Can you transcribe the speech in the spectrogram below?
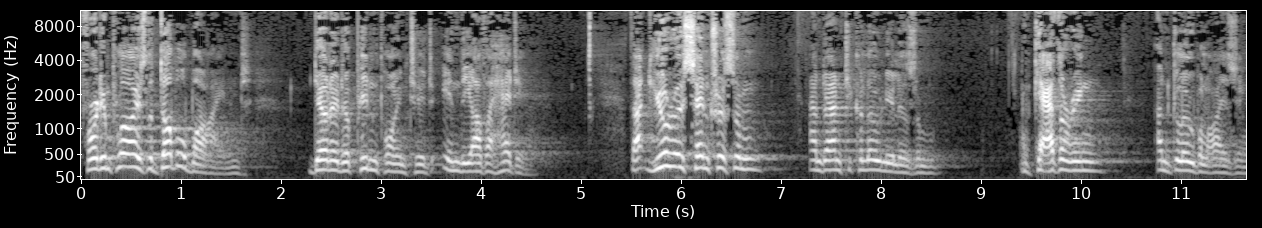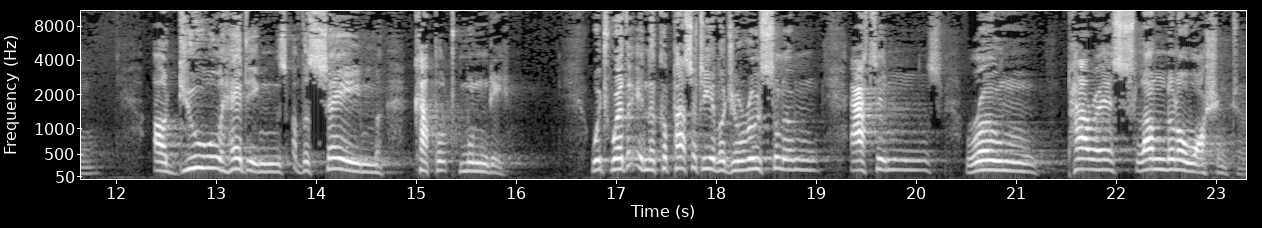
For it implies the double bind Derrida pinpointed in the other heading that Eurocentrism and anti colonialism, gathering and globalizing, are dual headings of the same caput mundi which, whether in the capacity of a Jerusalem, Athens, Rome, Paris, London, or Washington,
